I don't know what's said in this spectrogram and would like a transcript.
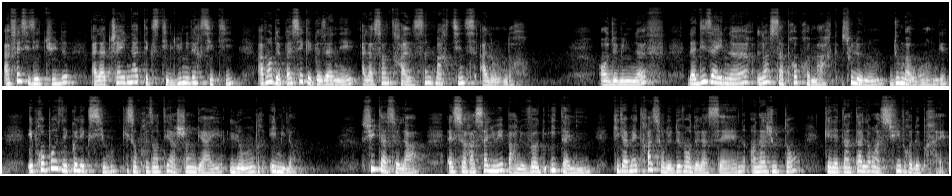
a fait ses études à la China Textile University avant de passer quelques années à la centrale St. Martin's à Londres. En 2009, la designer lance sa propre marque sous le nom d'Uma Wang et propose des collections qui sont présentées à Shanghai, Londres et Milan. Suite à cela, elle sera saluée par le Vogue Italie qui la mettra sur le devant de la scène en ajoutant qu'elle est un talent à suivre de près.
